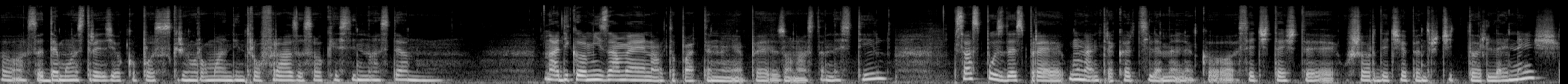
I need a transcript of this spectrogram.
uh, să demonstrez eu că pot să scriu un roman dintr-o frază sau chestii din astea, nu. Adică miza mea e în altă parte, nu e pe zona asta de stil. S-a spus despre una dintre cărțile mele că se citește ușor de ce pentru cititori leneși,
